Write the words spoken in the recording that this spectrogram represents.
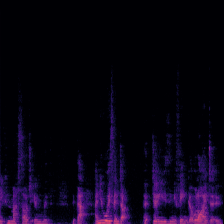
you can massage it in with with that, and you always end up doing using your finger. Well, I do.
